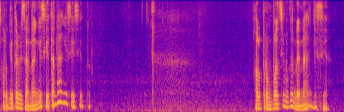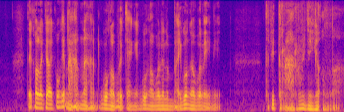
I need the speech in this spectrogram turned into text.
kalau kita bisa nangis, kita nangis di situ. Kalau perempuan sih mungkin udah nangis ya. Tapi kalau laki-laki mungkin nahan-nahan. Gue gak boleh cengeng, gue gak boleh lebay, gue gak boleh ini. Tapi terharunya ya Allah.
